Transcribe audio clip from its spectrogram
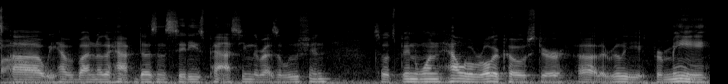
Wow. Uh, we have about another half dozen cities passing the resolution. So it's been one hell of a roller coaster uh, that really, for me,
